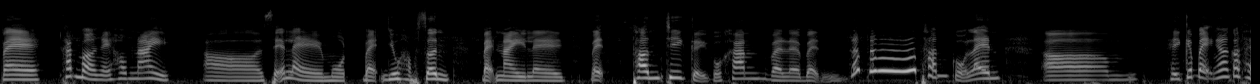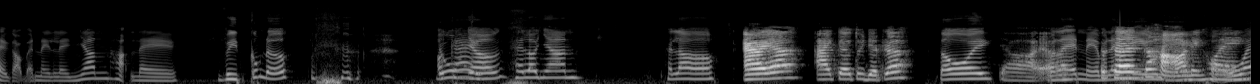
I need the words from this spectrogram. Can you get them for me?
Và khách mời ngày hôm nay ờ, sẽ là một bạn du học sinh. Bạn này là bạn thân chi kỷ của Khanh và là bạn rất rất, rất, rất thân của Len. Ờ, thì các bạn á, có thể gọi bạn này là Nhân hoặc là Vịt cũng được. đúng Ok. không nhân Hello Nhân. Hello. ai á ai kêu tôi dịch á Tôi. trời Bà ơi Len nè, có bà tên Len có heo họ đàng Khổ hoàng. quá.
